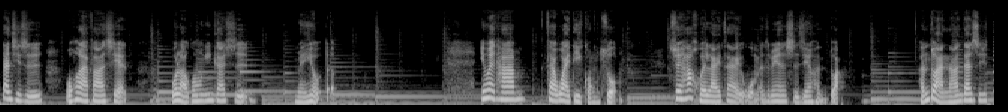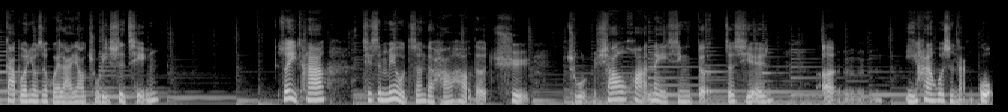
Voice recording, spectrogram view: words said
但其实我后来发现，我老公应该是没有的，因为他在外地工作，所以他回来在我们这边的时间很短，很短呢、啊。但是大部分又是回来要处理事情，所以他。其实没有真的好好的去处消化内心的这些嗯遗憾或是难过，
